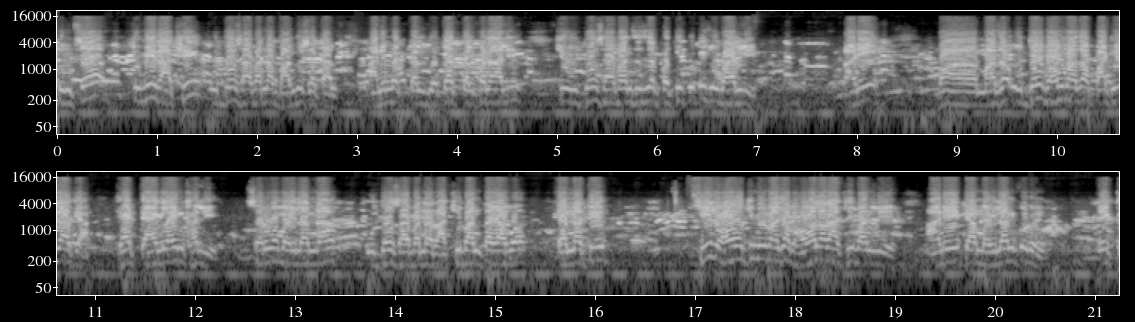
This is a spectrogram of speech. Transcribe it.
तुमचं तुम्ही राखी उद्धव साहेबांना बांधू शकाल. आणि मग कल डोक्यात कल्पना आली की उद्धव साहेबांचं जर प्रतिकृतीच उभारली आणि माझा उद्धव भाऊ माझा पाठीला घ्या. ह्या टॅगलाईन खाली सर्व महिलांना उद्धव साहेबांना राखी बांधता यावं. त्यांना ते फील व्हावं की मी माझ्या भावाला राखी बांधली आणि त्या महिलांकडून एक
